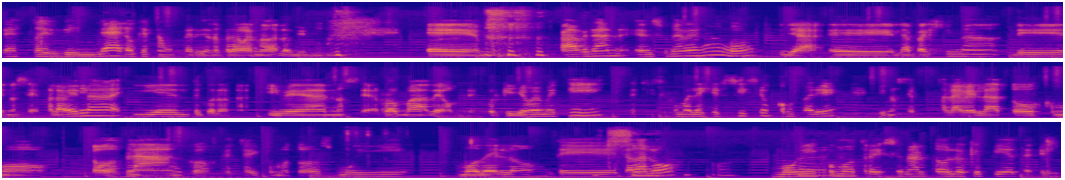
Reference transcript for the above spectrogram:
esto es dinero que estamos perdiendo, pero bueno, da lo mismo. Eh, abran en su navegador ya eh, la página de, no sé, Falabella y el de Corona y vean, no sé, ropa de hombre. Porque yo me metí, hice como el ejercicio, comparé y no sé, Falabella todos como, todos blancos, ¿cachai? Como todos muy modelo de Sí. Muy como tradicional todo lo que pide el,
